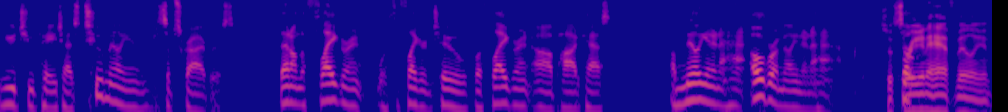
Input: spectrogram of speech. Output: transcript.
YouTube page has two million subscribers. Then on the Flagrant with the Flagrant Two, but Flagrant uh, podcast, a million and a half, over a million and a half. So So- three and a half million.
